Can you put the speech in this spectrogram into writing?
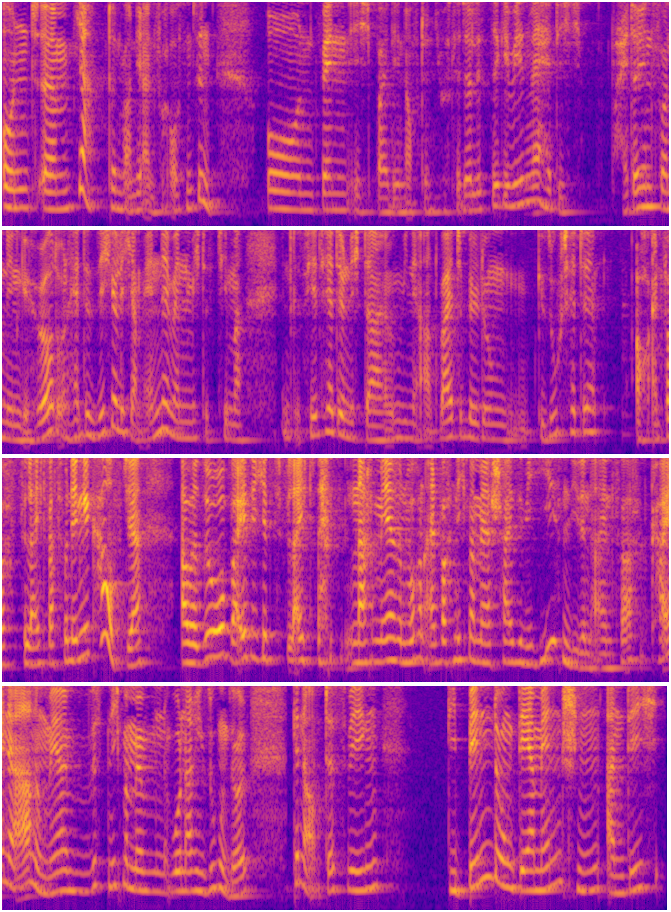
Und ähm, ja, dann waren die einfach aus dem Sinn. Und wenn ich bei denen auf der Newsletterliste gewesen wäre, hätte ich weiterhin von denen gehört und hätte sicherlich am Ende, wenn mich das Thema interessiert hätte und ich da irgendwie eine Art Weiterbildung gesucht hätte, auch einfach vielleicht was von denen gekauft, ja. Aber so weiß ich jetzt vielleicht nach mehreren Wochen einfach nicht mal mehr scheiße, wie hießen die denn einfach? Keine Ahnung mehr, wüsste nicht mal mehr, wonach ich suchen soll. Genau, deswegen die Bindung der Menschen an dich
